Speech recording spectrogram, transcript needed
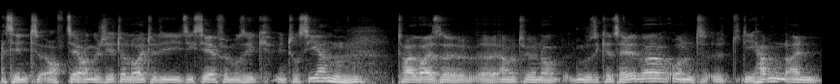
Es sind oft sehr engagierte Leute, die sich sehr für Musik interessieren. Mhm. Teilweise äh, Amateurmusiker selber und äh, die haben ein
